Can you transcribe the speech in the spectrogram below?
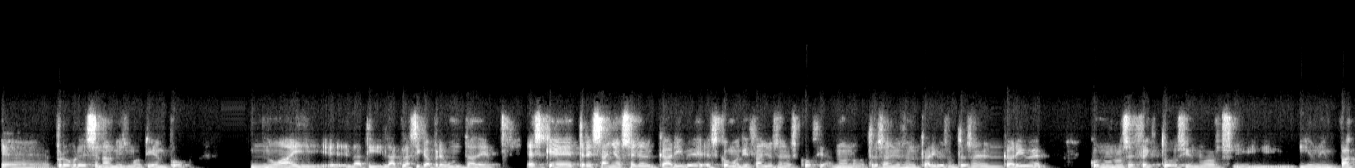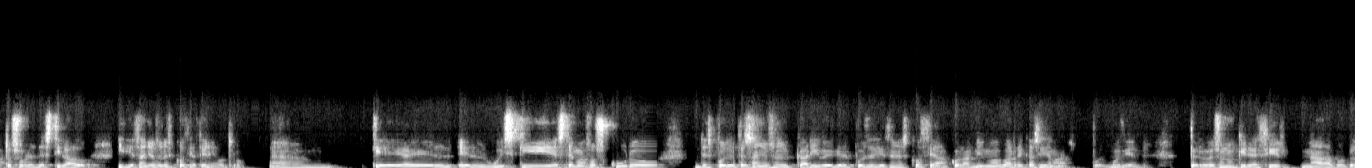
eh, progresen al mismo tiempo. No hay eh, la, clásica pregunta de ¿es que tres años en el Caribe es como diez años en Escocia? No, no, tres años en el Caribe son tres años en el Caribe, con unos efectos y, unos, y, un impacto sobre el destilado, y diez años en Escocia tiene otro. Em, que el, whisky esté más oscuro después de tres años en el Caribe que después de diez en Escocia, con las mismas barricas y demás, pues muy bien. Pero eso no quiere decir nada, porque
